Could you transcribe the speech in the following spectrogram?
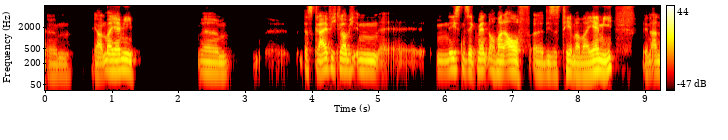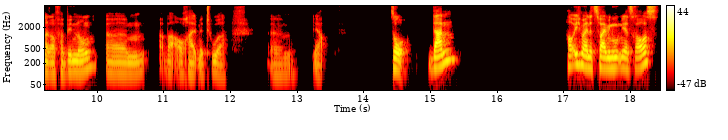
Ähm, ja, und Miami, ähm, das greife ich, glaube ich, in, äh, im nächsten Segment nochmal auf, äh, dieses Thema Miami in anderer Verbindung, ähm, aber auch halt mit Tour. Ähm, ja. So, dann hau ich meine zwei Minuten jetzt raus.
